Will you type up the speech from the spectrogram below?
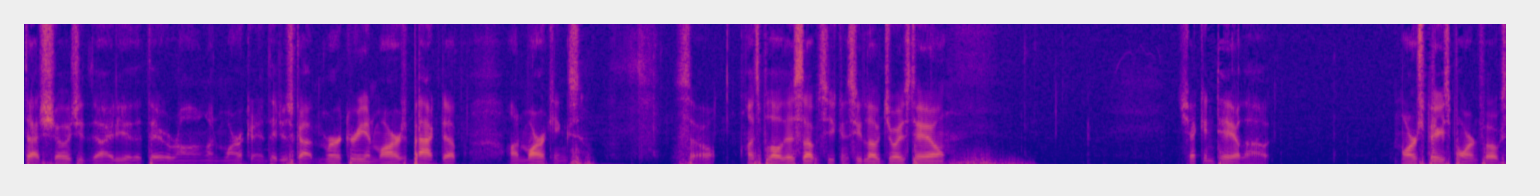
that shows you the idea that they were wrong on marking it they just got Mercury and Mars backed up on markings. So let's blow this up so you can see Lovejoy's tail checking tail out. More space porn, folks.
